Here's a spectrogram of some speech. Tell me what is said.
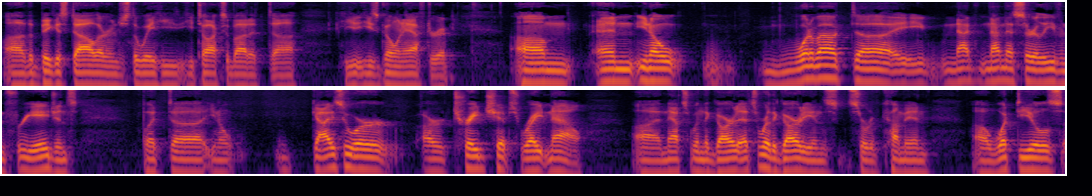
the biggest dollar and just the way he, he talks about it, he, he's going after it. Um, and, you know, what about uh, not, not necessarily even free agents, but, uh, you know, guys who are, are trade chips right now? Uh, and that's when the guard that's where the Guardians sort of come in. Uh, what deals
